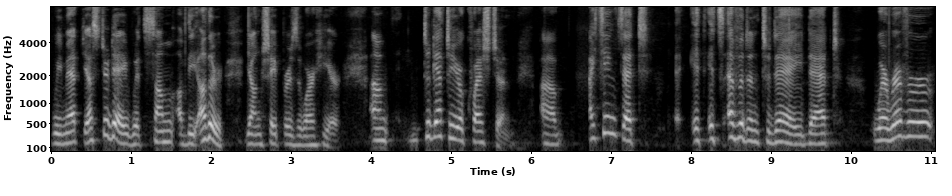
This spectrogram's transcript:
we met yesterday with some of the other young shapers who are here. Um, to get to your question, uh, I think that it, it's evident today that wherever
